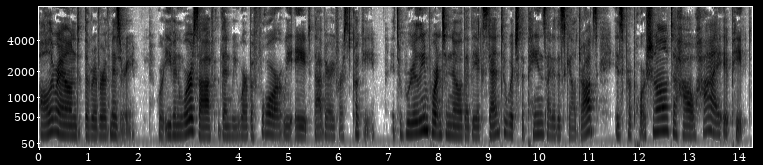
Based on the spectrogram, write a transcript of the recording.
All around the river of misery. We're even worse off than we were before we ate that very first cookie. It's really important to know that the extent to which the pain side of the scale drops is proportional to how high it peaked.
